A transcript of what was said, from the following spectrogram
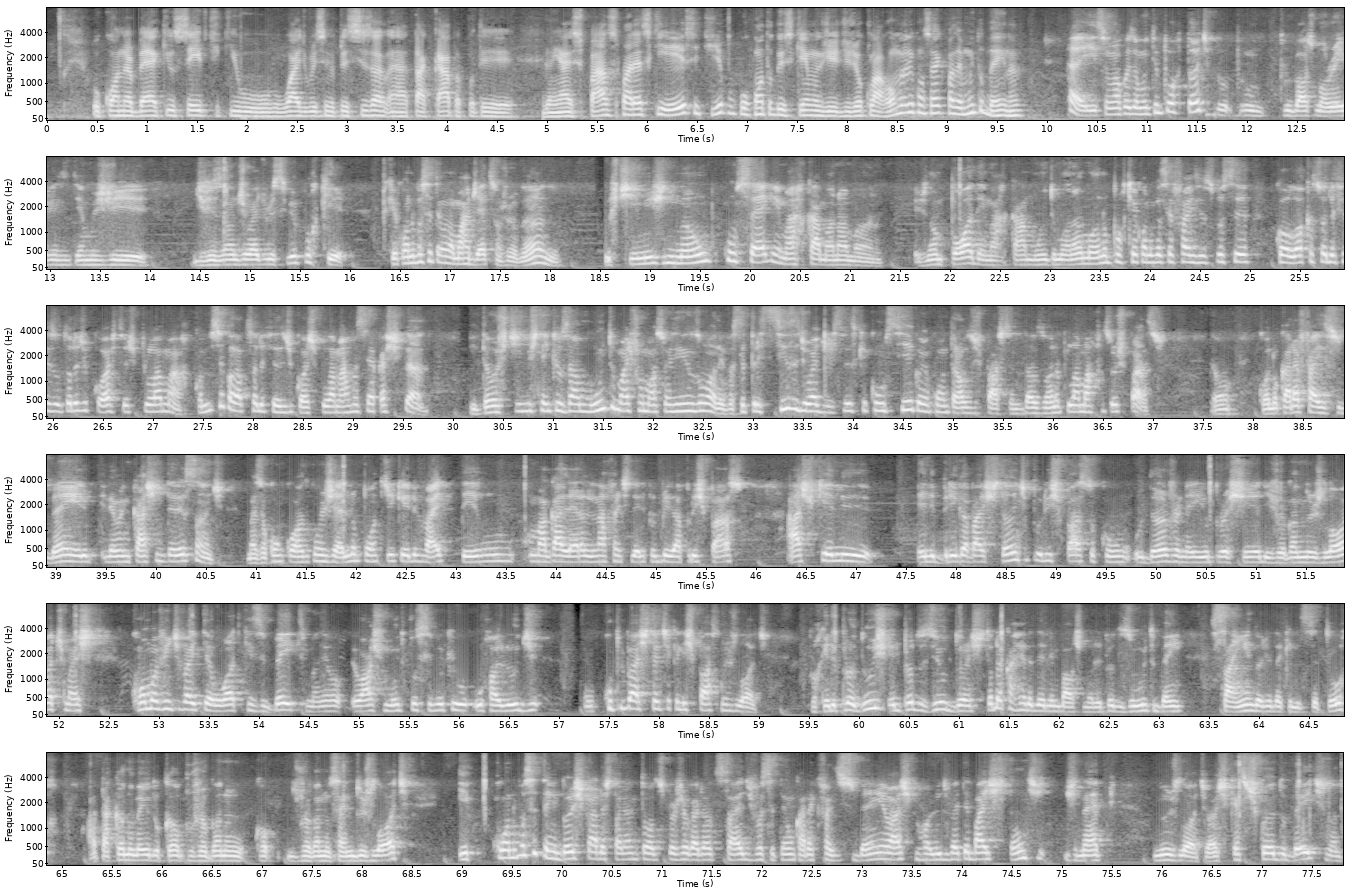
o cornerback e o safety que o wide receiver precisa eh, atacar para poder ganhar espaço. Parece que esse tipo, por conta do esquema de, de Oklahoma, ele consegue fazer muito bem, né? É, isso é uma coisa muito importante pro, pro Baltimore Ravens em termos de divisão de wide receiver, porque quê? Porque quando você tem o Lamar Jackson jogando, os times não conseguem marcar mano a mano. Eles não podem marcar muito mano a mano, porque quando você faz isso, você coloca sua defesa toda de costas pro Lamar. Quando você coloca sua defesa de costas pro Lamar, você é castigado. Então os times têm que usar muito mais formações em zona. E você precisa de wide receivers que consigam encontrar os espaços dentro da zona pro Lamar fazer seus passos. Então, quando o cara faz isso bem, ele, ele é um encaixe interessante. Mas eu concordo com o Gelli no ponto de que ele vai ter um, uma galera ali na frente dele para brigar por espaço Acho que ele, ele briga bastante por espaço com o Duvernay e o Prochet jogando no slot, mas como a gente vai ter o Watkins e Bateman, eu, eu acho muito possível que o, o Hollywood ocupe bastante aquele espaço no slot. Porque ele produz, ele produziu durante toda a carreira dele em Baltimore, ele produziu muito bem saindo ali daquele setor, atacando o meio do campo, jogando, jogando saindo do slot. E quando você tem dois caras talentosos para jogar de outside, você tem um cara que faz isso bem, eu acho que o Hollywood vai ter bastante snap no slot. Eu acho que essa escolha do Bateman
